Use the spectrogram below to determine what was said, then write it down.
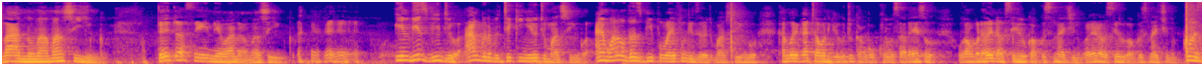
vanhu vamasvingo toita sei nevanhu vamasvingo in this video i'm going to be taking you to masvingo i'm one of those people vaifungidzira kuti masvingo kangori katauni kekuti ukangokurosa dai so ukangoda kuenda kuseruka kusina chinhu. Kwadaenda kuseruka kusina chinhu. Because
